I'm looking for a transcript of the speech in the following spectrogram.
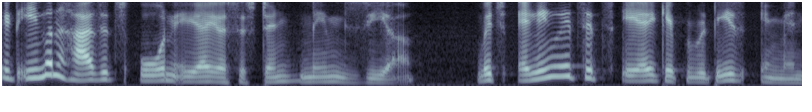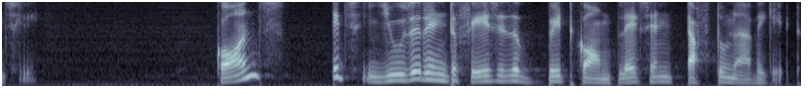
It even has its own AI assistant named Zia, which elevates its AI capabilities immensely. Cons? Its user interface is a bit complex and tough to navigate.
